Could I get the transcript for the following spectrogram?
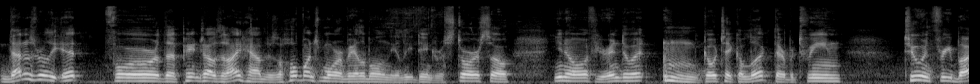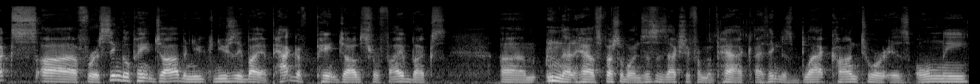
that is really it for the paint jobs that I have. There's a whole bunch more available in the Elite Dangerous store. So, you know, if you're into it, go take a look. They're between two and three bucks uh, for a single paint job, and you can usually buy a pack of paint jobs for five bucks um, that have special ones. This is actually from a pack. I think this black contour is only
